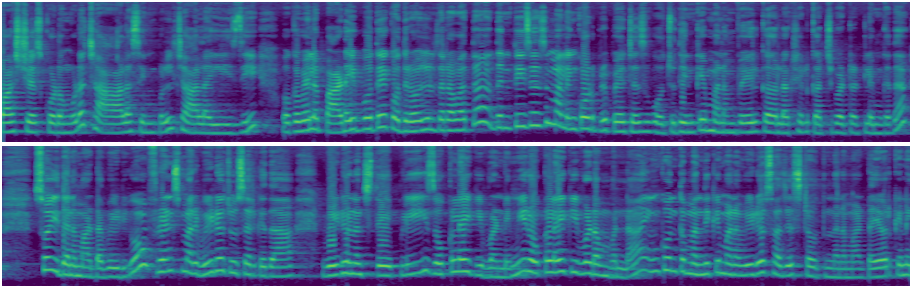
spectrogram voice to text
వాష్ చేసుకోవడం కూడా చాలా సింపుల్ చాలా ఈజీ. ఒకవేళ పాడైపోతే కొద్ది రోజుల తర్వాత దాన్ని తీసేసి మళ్ళీ ఇంకోటి ప్రిపేర్ చేసుకోవచ్చు. దీనికే మనం వేలు లక్షలు ఖర్చు పెట్టట్లేం కదా. సో ఇదనమాట వీడియో. ఫ్రెండ్స్ మరి వీడియో చూసారు కదా? వీడియో నచ్చితే ప్లీజ్ ఒక లైక్ ఇవ్వండి. మీరు ఒక లైక్ ఇవ్వడం వల్ల ఇంకొంతమందికి మన వీడియో సజెస్ట్ అవుతుందన్నమాట. ఎవరికైనా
